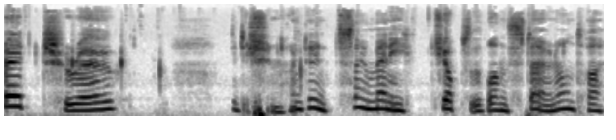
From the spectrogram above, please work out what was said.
Retro edition. I'm doing so many jobs with one stone, aren't I?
